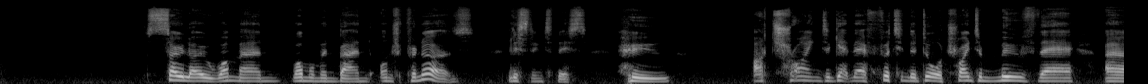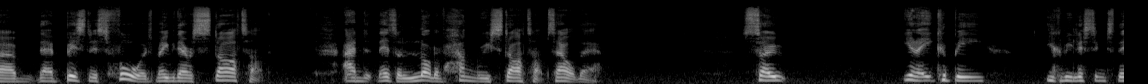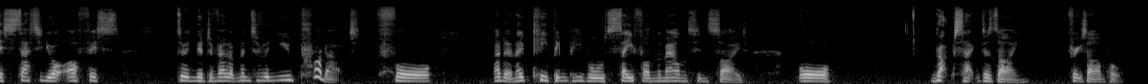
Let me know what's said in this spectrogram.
solo, one man, one woman band entrepreneurs listening to this who are trying to get their foot in the door, trying to move their um, their business forward. Maybe they're a startup, and there's a lot of hungry startups out there. So, you know, it could be you could be listening to this sat in your office doing the development of a new product for I don't know, keeping people safe on the mountainside, or rucksack design, for example.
